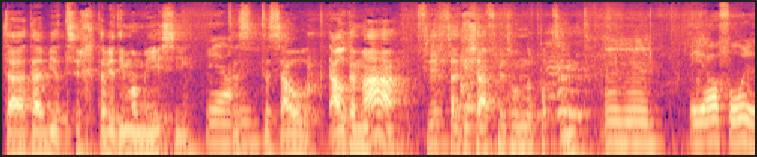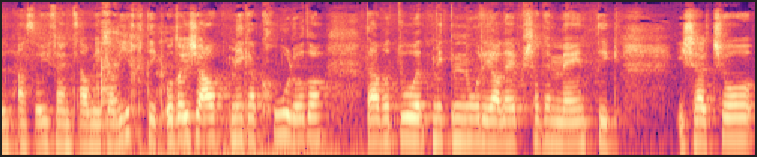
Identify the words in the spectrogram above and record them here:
da, da, wird sich, da wird immer mehr sein. Ja. Dass, dass auch, auch der Mann vielleicht sagt, ich schaffe nicht 100 Prozent. Ja, voll. Also ich fände es auch mega wichtig. Oder ist ja auch mega cool, oder? Das, was du mit dem Nuri erlebst an dem Montag, ist halt schon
